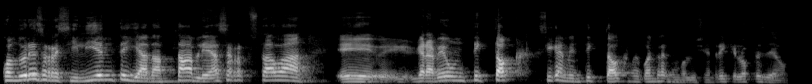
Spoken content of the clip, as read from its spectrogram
Cuando eres resiliente y adaptable, hace rato estaba, eh, grabé un TikTok, síganme en TikTok, me encuentran como Luis Enrique López León.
